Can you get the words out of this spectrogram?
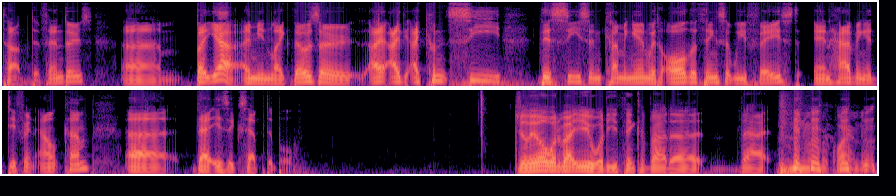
top defenders. Um, but yeah, I mean, like those are I, I I couldn't see this season coming in with all the things that we faced and having a different outcome uh, that is acceptable. Jaleel, what about you? What do you think about uh, that minimum requirement?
